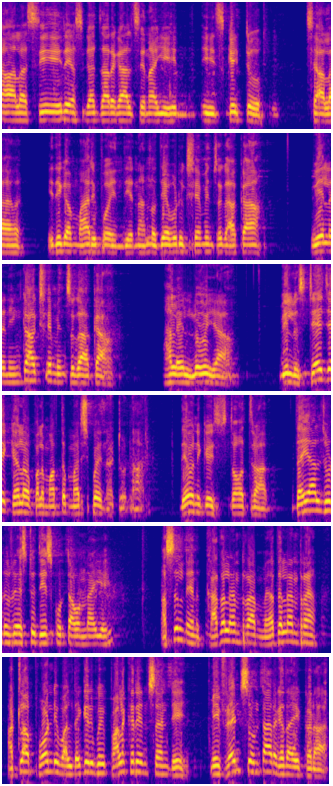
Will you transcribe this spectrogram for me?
చాలా సీరియస్గా జరగాల్సిన ఈ ఈ స్కిట్ చాలా ఇదిగా మారిపోయింది. నన్ను దేవుడు క్షమించుగాక. వీళ్ళని ఇంకా క్షమించుగాక. అలే లూయ వీళ్ళు స్టేజ్ ఎక్కే లోపల మొత్తం మర్చిపోయినట్టున్నారు. దేవునికి స్తోత్రాలు. దయాలు చూడు రెస్ట్ తీసుకుంటా ఉన్నాయి. అసలు నేను కదలనరా మెదలనరా? అట్లా పోండి వాళ్ళ దగ్గరికి పోయి పలకరించండి. మీ ఫ్రెండ్స్ ఉంటారు కదా ఇక్కడ.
